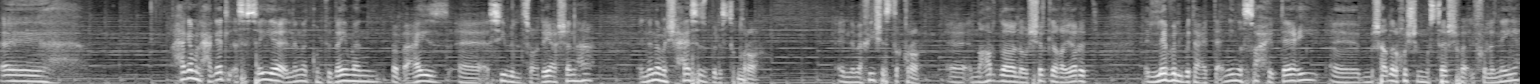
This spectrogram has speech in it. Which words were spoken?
آه، حاجة من الحاجات الأساسية اللي أنا كنت دايما ببقى عايز آه، أسيب السعودية عشانها إن أنا مش حاسس بالاستقرار. إن مفيش استقرار. آه، النهاردة لو الشركة غيرت الليفل بتاع التأمين الصحي بتاعي آه، مش هقدر أخش المستشفى الفلانية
